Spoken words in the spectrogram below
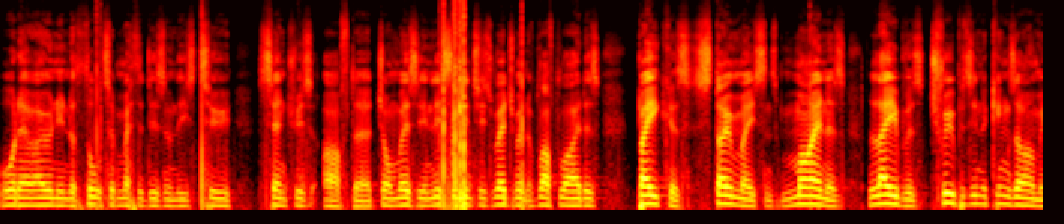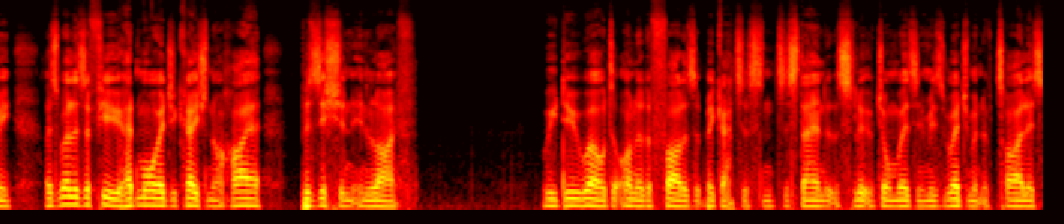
all their own in the thoughts of Methodism these two centuries after. John Wesley enlisted into his regiment of Rough Riders, bakers, stonemasons, miners, labourers, troopers in the King's Army, as well as a few who had more education or higher position in life. We do well to honour the fathers that begat us and to stand at the salute of John Wesley and his regiment of tireless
